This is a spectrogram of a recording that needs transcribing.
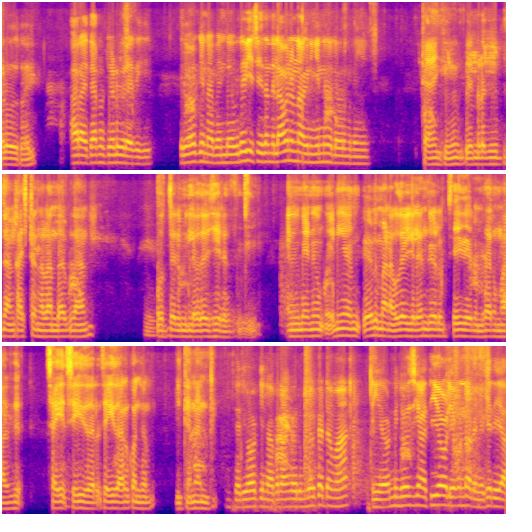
எழுபது ரூபாய். ஆறாயிரத்தி அறுநூற்றி எழுபது ரூபாய் இருக்கு. சரி ஓகே நான் இந்த உதவியை செய்த அந்த லெவன் அண்ணாக்கு நீங்கள் என்ன சொல்ல விரும்புறீங்க? தேங்க்யூ எங்களுக்கு இப்படிதான் கஷ்டங்கள் அந்த இப்படிதான் ஒருத்தரும் இல்லை உதவி செய்யறதுக்கு. எங்களுக்கு மேலும் இனியும் ஏழுமான உதவிகள் எங்களும் செய்து தருமாறு செய் செய்தால் செய்தால் கொஞ்சம் மிக்க நன்றி. சரி ஓகேண்ணா அப்போ நாங்கள் ஒரு முதற்கட்டமா நீங்கள் ஒன்றும் யோசிக்காம தீபாவளியை கொண்டாடுங்க சரியா?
